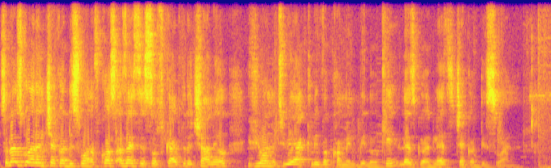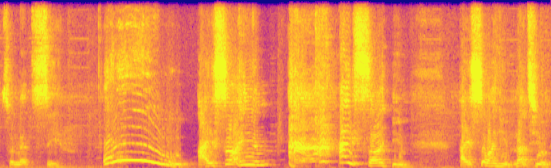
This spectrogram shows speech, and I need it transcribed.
So let's go ahead and check out this one. Of course as i said subscribe to the channel. If you want me to react leave a comment below okay? Let's go ahead. Let's check out this one. So let's see. Oh i saw him. I saw him. I saw him not you.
